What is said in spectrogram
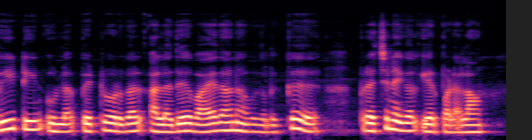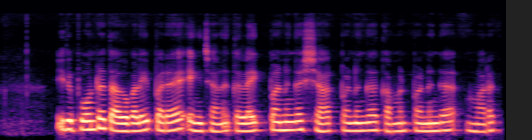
வீட்டின் உள்ள பெற்றோர்கள் அல்லது வயதானவர்களுக்கு பிரச்சனைகள் ஏற்படலாம். இது போன்ற தகவலை பெற எங்கள் சேனலுக்கு லைக் பண்ணுங்கள் ஷேர் பண்ணுங்கள் கமெண்ட் பண்ணுங்கள் மறக்க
